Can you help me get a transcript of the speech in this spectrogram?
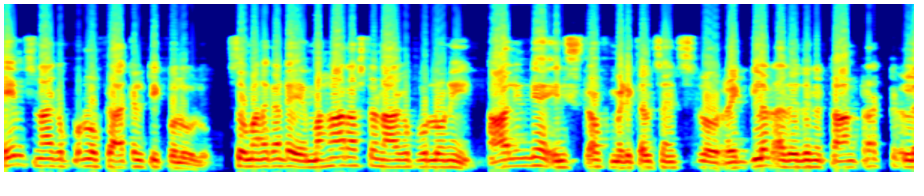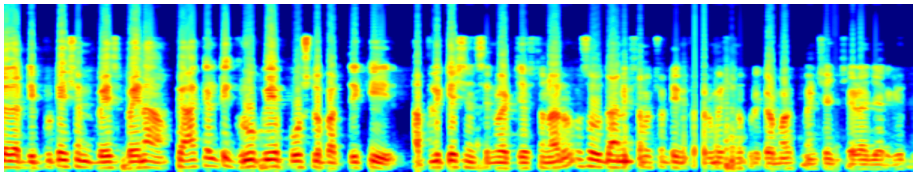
ఎయిమ్స్ నాగపూర్లో ఫ్యాకల్టీ కొలువులు. సో మనకంటే మహారాష్ట్ర నాగపూర్లోని all India institute of medical సైన్సెస్లో రెగ్యులర్ అదేవిధంగా కాంట్రాక్ట్ లేదా డిప్యూటేషన్ బేస్ పైన ఫ్యాకల్టీ గ్రూప్ ఏ పోస్టుల భర్తీకి అప్లికేషన్స్ ఇన్వైట్ చేస్తున్నారు. సో దానికి సంబంధించిన ఇన్ఫర్మేషన్ ఇప్పుడు ఇక్కడ మనకు మెన్షన్ చేయడం జరిగింది.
